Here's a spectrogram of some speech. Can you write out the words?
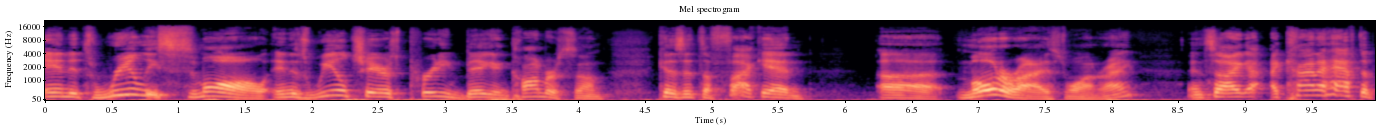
and it's really small, and his wheelchair is pretty big and cumbersome because it's a fucking uh, motorized one, right? And so I I kind of have to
